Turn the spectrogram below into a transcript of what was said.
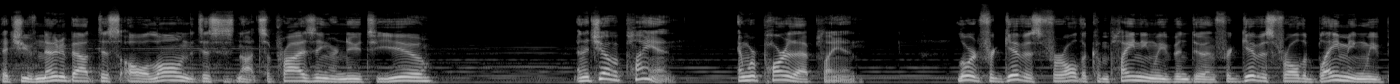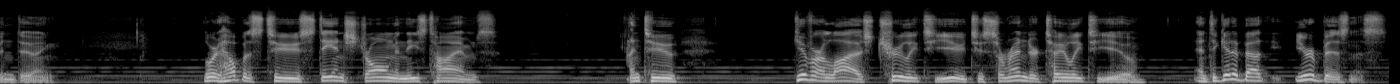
that you've known about this all along, that this is not surprising or new to you, and that you have a plan, and we're part of that plan. Lord, forgive us for all the complaining we've been doing. Forgive us for all the blaming we've been doing. Lord, help us to stand strong in these times and to give our lives truly to you, to surrender totally to you, and to get about your business.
